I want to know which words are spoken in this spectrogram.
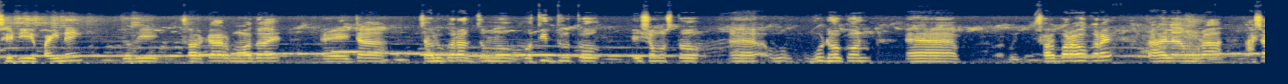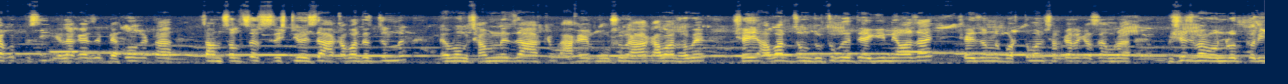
সিডিএ পাই নাই। যদি সরকার মহোদয় এটা চালু করার জন্য অতি দ্রুত এই সমস্ত গুডহকন সরবরাহ করে, তাহলে আমরা আশা করতেছি এলাকায় যে ব্যাপক একটা চাঞ্চল্যের সৃষ্টি হয়েছে আঁকাবাদের জন্য। এবং সামনে যে আখ আখের মৌসুমে আখ আবাদ হবে, সেই আবাদ যেন দ্রুত গতিতে এগিয়ে নেওয়া যায়। সেই জন্য বর্তমান সরকারের কাছে আমরা বিশেষভাবে অনুরোধ করি।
